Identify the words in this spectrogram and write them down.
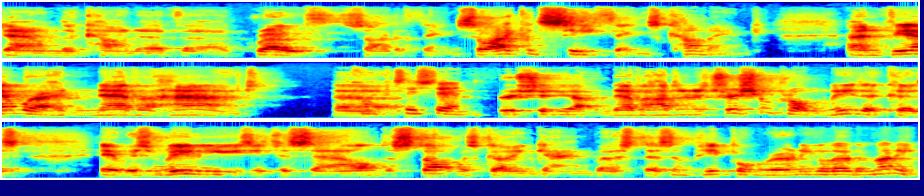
down the kind of uh, growth side of things. So I could see things coming, and VMware had never had uh, competition. Attrition, yeah, never had an attrition problem either because it was really easy to sell. The stock was going gangbusters, and people were earning a load of money.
